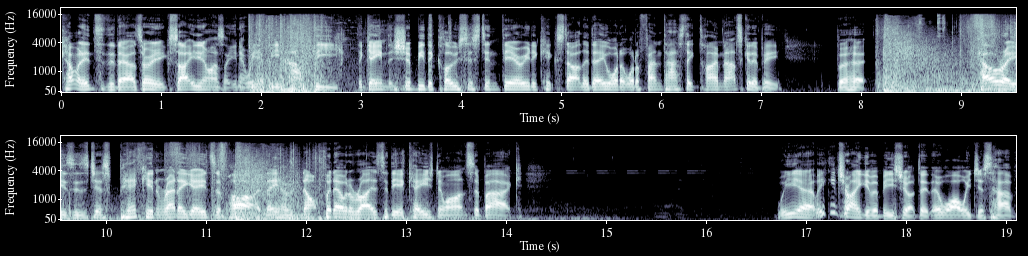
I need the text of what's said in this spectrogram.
coming into the day, I was very excited. You know, I was like, you know, we have, we have the the game that should be the closest in theory to kickstart the day. What a, what a fantastic time that's going to be. But Hellraisers just picking Renegades apart, and they have not been able to rise to the occasion to answer back. We uh, we can try and give a Bistro update though while we just have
